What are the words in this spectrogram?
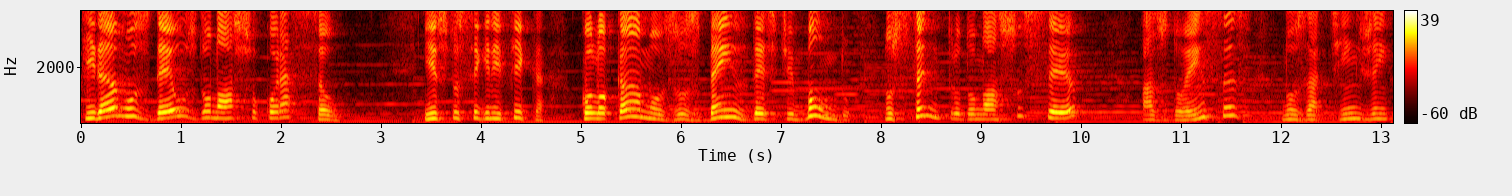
tiramos Deus do nosso coração. Isto significa colocamos os bens deste mundo no centro do nosso ser, as doenças nos atingem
